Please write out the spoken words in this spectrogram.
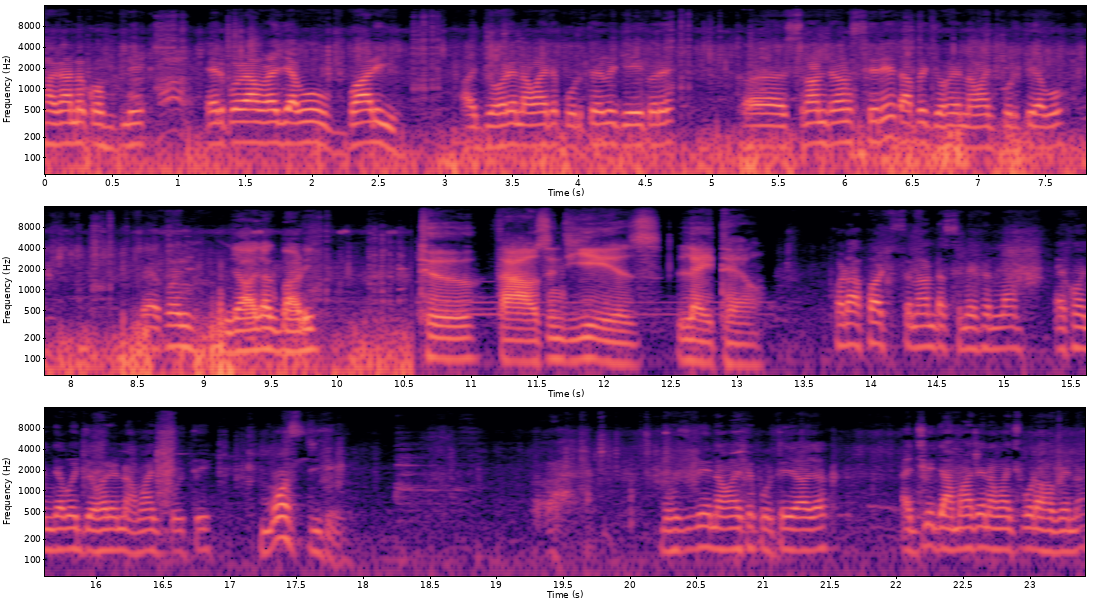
লাগানো কমপ্লিট এরপরে আমরা যাব বাড়ি। আর জোহরে নামাজটা পড়তে হবে যেয়ে করে। স্নান টান সেরে তারপরে জোহরে নামাজ পড়তে যাব। এখন যাওয়া যাক বাড়ি। Two thousand years later. ফটাফট স্নানটা সেরে ফেললাম। এখন যাব জহরে নামাজ পড়তে। মসজিদে। মসজিদে নামাজটা পড়তে যাওয়া যাক। আজকে জামাতে নামাজ পড়া হবে না,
